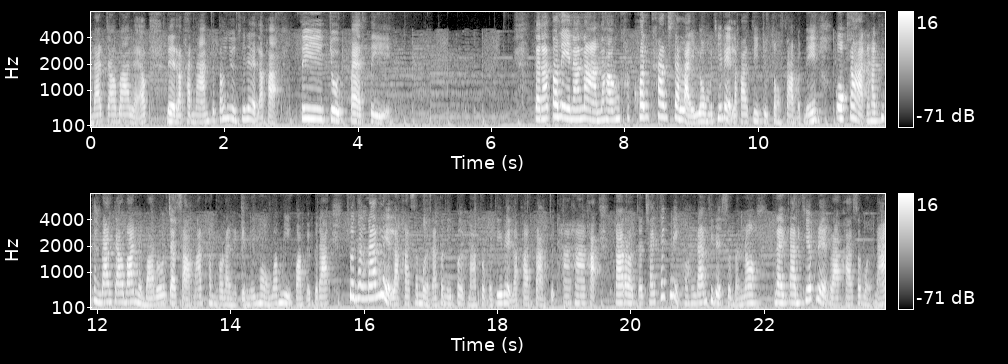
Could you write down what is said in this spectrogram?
งด้านเจ้าบ้านแล้วเรทราคาน้ำจะต้องอยู่ที่เรทราคา4.84 แต่ณตอนนี้นะน้ำนะคะค่อนข้างที่จะไหลลงมาที่เรทราคา 4.23 แบบนี้ โอกาสนะคะที่ทางด้านเจ้าบ้านอย่างบาโรจะสามารถทำกำไรในเกมนี้มองว่ามีความเป็นไปได้ ส่วนทางด้านเรทราคาเสมอนะตอนนี้เปิดมาเปิดไปที่เรทราคา 3.55 ค่ะ ถ้าเราจะใช้เทคนิคของทางด้านที่เด็ดส่วนบันนอกในการเทียบเรทราคาเสมอนะ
